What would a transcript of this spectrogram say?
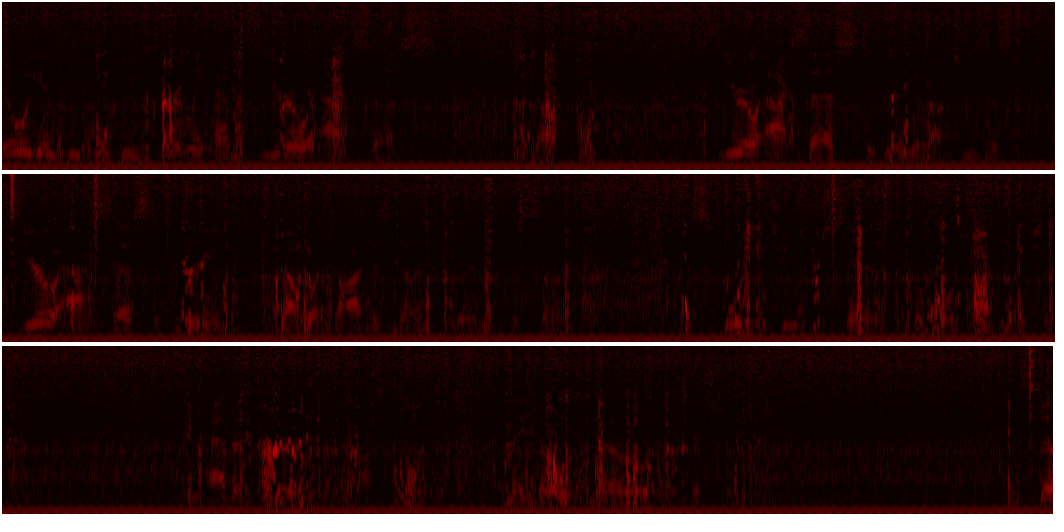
billion people who currently have zero access to the gospel, zero access to hearing about Jesus, zero access to hearing about what God has done for them with His Son. That's 42% of the world's population who haven't heard the gospel and they don't know a Christian. And so,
